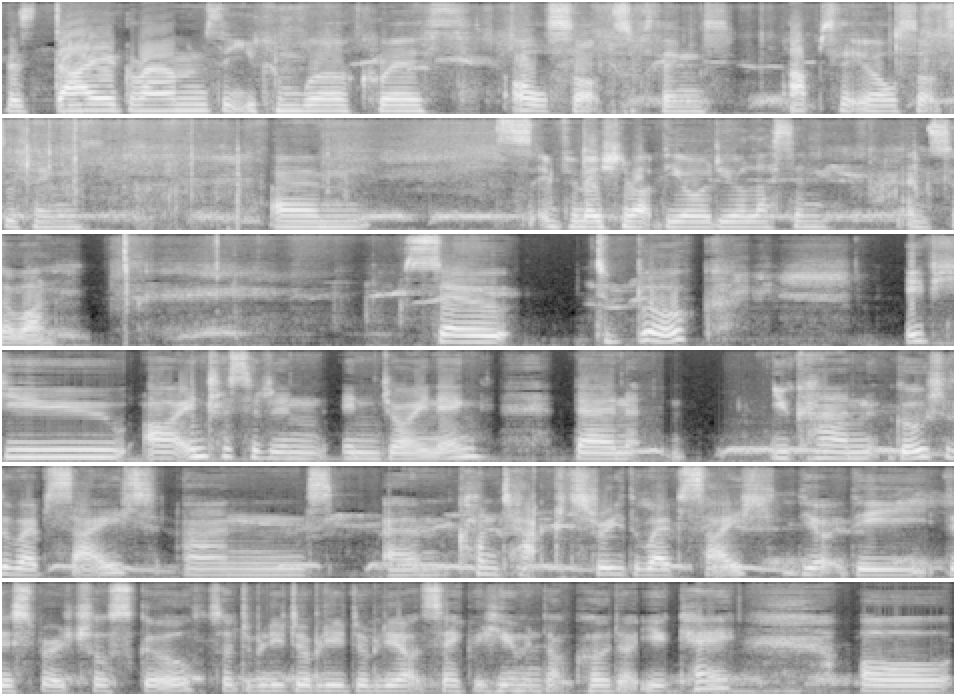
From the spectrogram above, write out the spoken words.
there's diagrams that you can work with, all sorts of things, absolutely all sorts of things. Um, information about the audio lesson and so on. So to book, if you are interested in, in joining, then you can go to the website and um, contact through the website the, the, the spiritual school, so www.sacredhuman.co.uk, or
